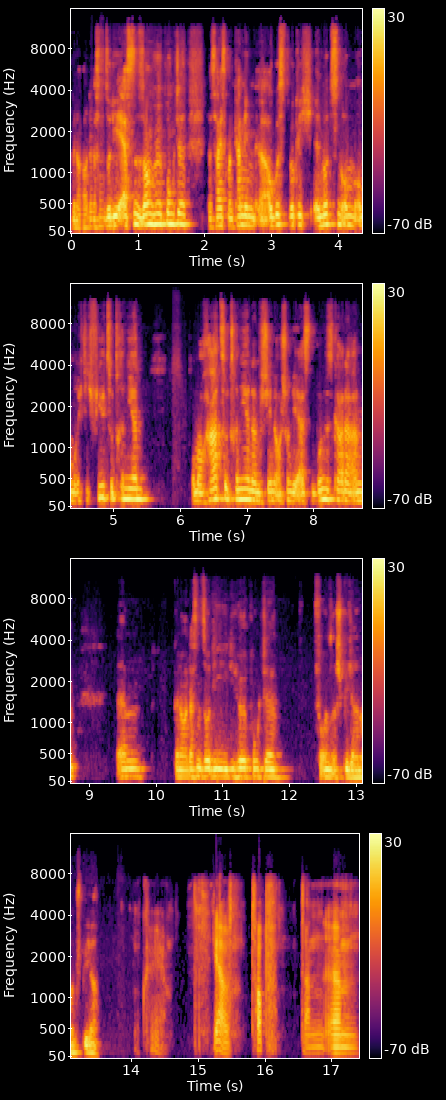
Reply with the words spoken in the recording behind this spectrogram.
Genau, das sind so die ersten Saisonhöhepunkte. Das heißt, man kann den äh, August wirklich äh, nutzen, um, um richtig viel zu trainieren, um auch hart zu trainieren. Dann stehen auch schon die ersten Bundeskader an. Ähm, genau, das sind so die, die Höhepunkte für unsere Spielerinnen und Spieler. Okay. Ja, top. Dann ähm,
